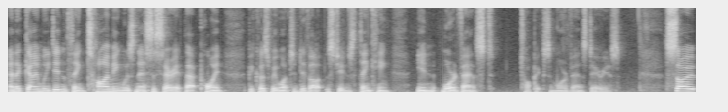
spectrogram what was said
And again, we didn't think timing was necessary at that point because we want to develop the students' thinking in more advanced topics and more advanced areas. So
